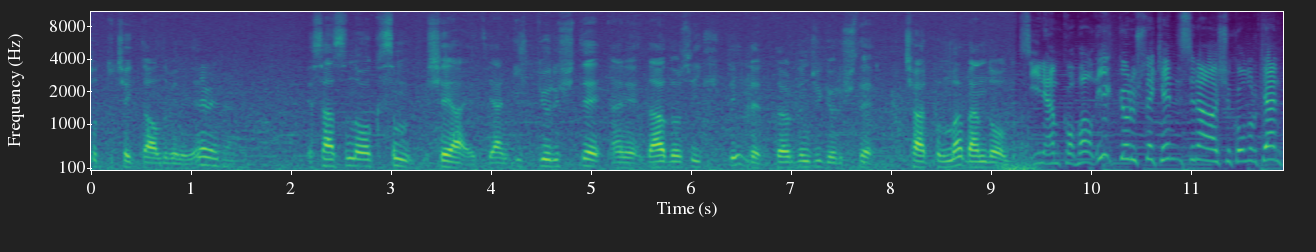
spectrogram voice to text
tuttu çekti aldı beni diye. evet abi. Esasında o kısım şeye ait. Yani ilk görüşte hani daha doğrusu ilk değil de dördüncü görüşte çarpılma bende oldu. Sinem Kobal ilk görüşte kendisine aşık olurken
